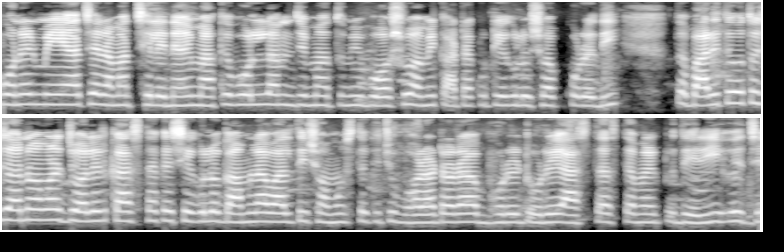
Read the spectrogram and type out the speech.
বোনের মেয়ে আছে আর আমার ছেলে নেই। আমি মাকে বললাম যে, মা, তুমি বসো, আমি কাটাকুটি এগুলো সব করে দিই। তো বাড়িতেও তো জানো আমার জলের কাজ থাকে, সেগুলো গামলা, বালতি, সমস্ত কিছু ভরা টরা ভরে টরে আস্তে আস্তে আমার একটু দেরি হয়েছে।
